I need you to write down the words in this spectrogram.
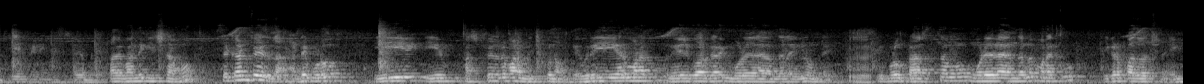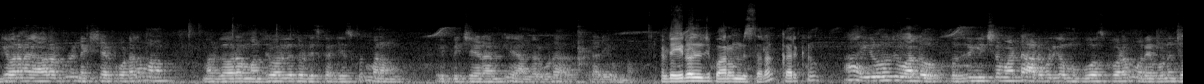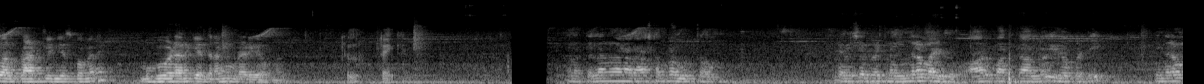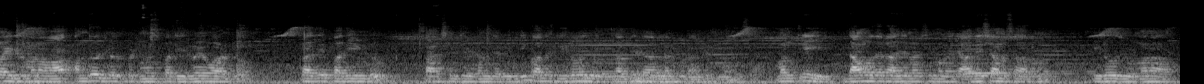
పది మందికి ఇచ్చినాము. సెకండ్ ఫేజ్లో అంటే ఇప్పుడు ఈ ఈ ఫస్ట్ ఫేజ్లో మనం ఇచ్చుకున్నాం. ఎవ్రీ ఇయర్ మనకు నియోజకవర్గానికి మూడు వేల ఐదు వందల ఇల్లు ఉంటాయి. ఇప్పుడు ప్రస్తుతము మూడు వేల ఐదు వందలు మనకు ఇక్కడ పది వచ్చినాయి. ఇంకెవరైనా కావాలనుకుంటే నెక్స్ట్ ఇయర్ కూడా మనం మన గౌరవ మంత్రివర్గంతో డిస్కస్ చేసుకుని మనం ఇప్పించేయడానికి అందరూ కూడా రెడీ ఉన్నాం. అంటే ఈ రోజు నుంచి ప్రారంభిస్తారా కార్యక్రమం? ఆ, ఈ రోజు వాళ్ళు పొజిటింగ్ ఇచ్చినామంటే ఆటోమేటిక్గా ముగ్గు పోసుకోవడం రేపు నుంచి వాళ్ళు ప్లాట్ క్లీన్ చేసుకోగానే ముగ్గు వేయడానికి యంత్రాంగం రెడీగా ఉన్నది. థ్యాంక్ యూ తెలంగాణ రాష్ట్ర ప్రభుత్వం ప్రవేశపెట్టిన ఇంద్రమ ఇల్లు ఆరు పథకాల్లో ఇది ఒకటి. ఇంద్రమ ఇల్లు మన వా- అందోళన మున్సిపల్ ఇరవై వార్డులో పది పది ఇండ్లు శాంక్షన్ చేయడం జరిగింది. వాళ్ళకి ఈరోజు లబ్ధిదారులకు కూడా మంత్రి దామోదర్ రాజనరసింహ గారి ఆదేశానుసారం ఈరోజు మన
